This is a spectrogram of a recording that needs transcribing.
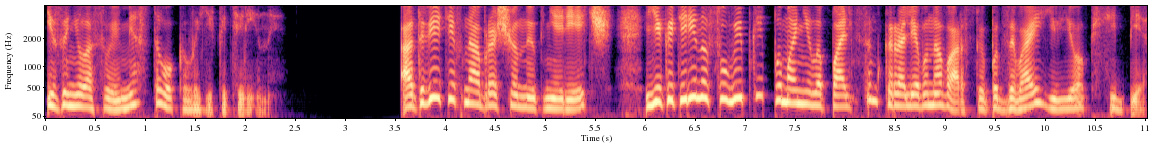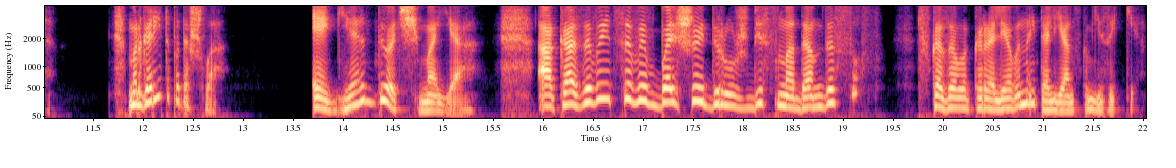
и заняла свое место около Екатерины. Ответив на обращенную к ней речь, Екатерина с улыбкой поманила пальцем королеву Наварскую, подзывая ее к себе. Маргарита подошла. «Эге, дочь моя, оказывается, вы в большой дружбе с мадам де Соф», сказала королева на итальянском языке.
